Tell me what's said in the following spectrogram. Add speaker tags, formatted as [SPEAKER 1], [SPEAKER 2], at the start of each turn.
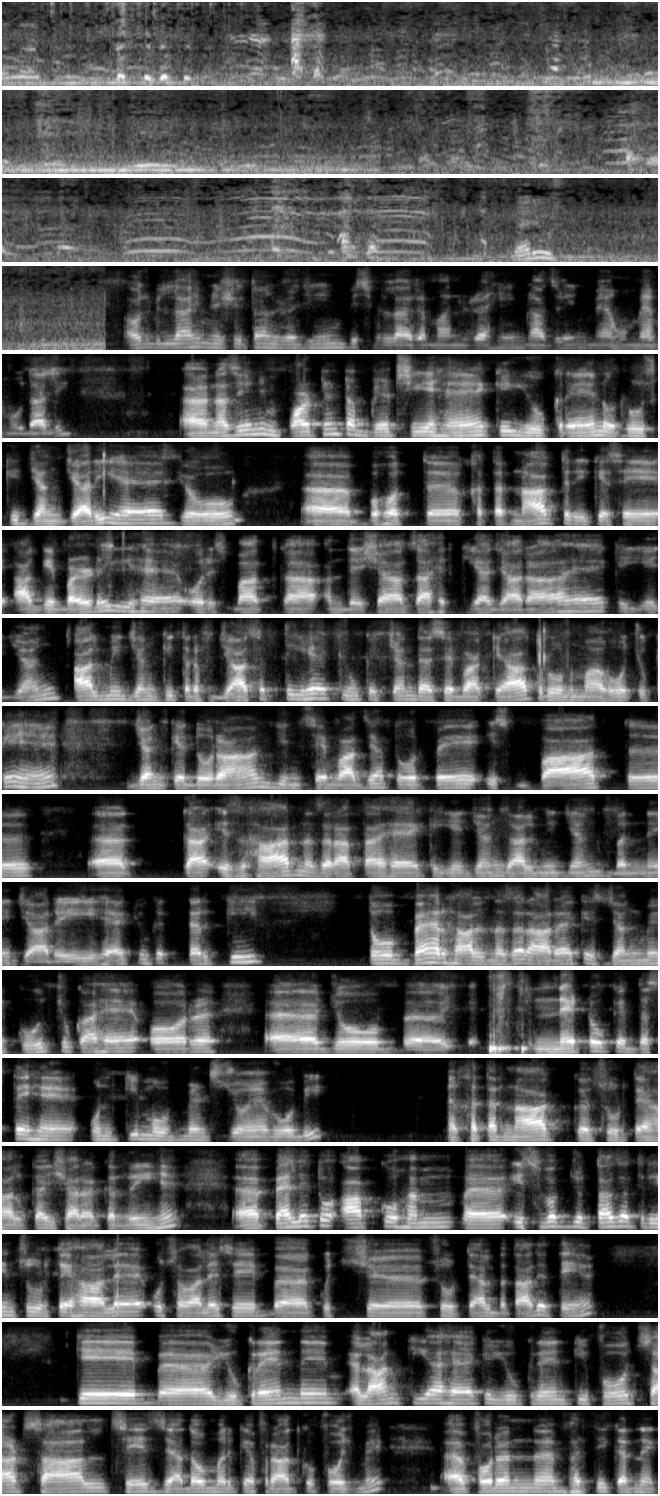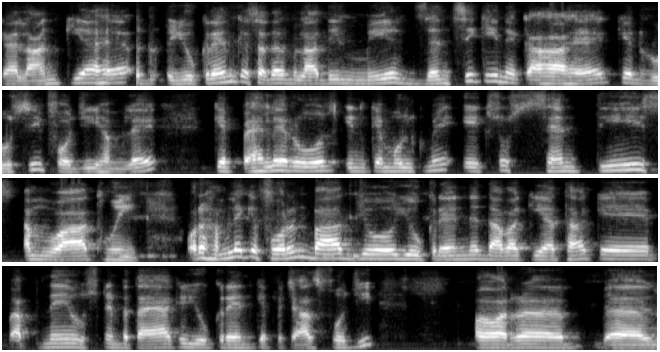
[SPEAKER 1] اعوذ باللہ من الشیطان الرجیم، بسم اللہ الرحمن الرحیم. ناظرین، میں ہوں محمود علی. ناظرین امپورٹنٹ اپڈیٹس یہ ہیں کہ یوکرین اور روس کی جنگ جاری ہے جو بہت خطرناک طریقے سے آگے بڑھ رہی ہے اور اس بات کا اندیشہ ظاہر کیا جا رہا ہے کہ یہ جنگ عالمی جنگ کی طرف جا سکتی ہے، کیونکہ چند ایسے واقعات رونما ہو چکے ہیں جنگ کے دوران جن سے واضح طور پہ اس بات کا اظہار نظر آتا ہے کہ یہ جنگ عالمی جنگ بننے جا رہی ہے، کیونکہ ترکی تو بہرحال نظر آ رہا ہے کہ اس جنگ میں کود چکا ہے اور جو نیٹو کے دستے ہیں، ان کی موومنٹس جو ہیں وہ بھی خطرناک صورتحال کا اشارہ کر رہی ہیں۔ پہلے تو آپ کو ہم اس وقت جو تازہ ترین صورتحال ہے، اس حوالے سے کچھ صورتحال بتا دیتے ہیں۔ کہ یوکرین نے اعلان کیا ہے کہ یوکرین کی فوج ساٹھ سال سے زیادہ عمر کے افراد کو فوج میں فوراً بھرتی کرنے کا اعلان کیا ہے۔ یوکرین کے صدر ولادیمیر زینسکی نے کہا ہے کہ روسی فوجی حملے کے پہلے روز ان کے ملک میں ایک سو سینتیس اموات ہوئیں۔ اور حملے کے فوراً بعد جو یوکرین نے دعویٰ کیا تھا کہ اپنے، اس نے بتایا کہ یوکرین کے پچاس فوجی اور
